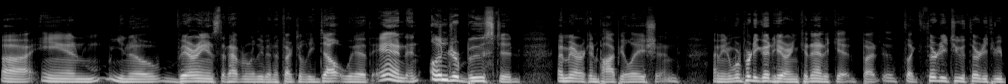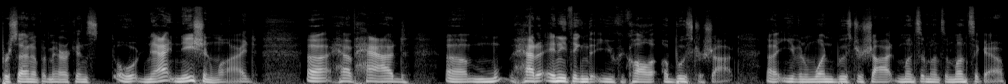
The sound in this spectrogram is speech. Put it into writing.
uh, and you know variants that haven't really been effectively dealt with, and an underboosted American population. I mean, we're pretty good here in Connecticut, but it's like 32, 33 percent of Americans nationwide uh, have had um, had anything that you could call a booster shot, uh, even one booster shot months and months and months ago.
